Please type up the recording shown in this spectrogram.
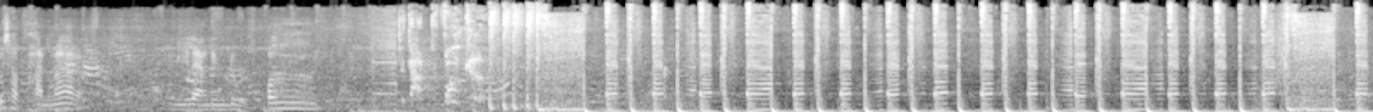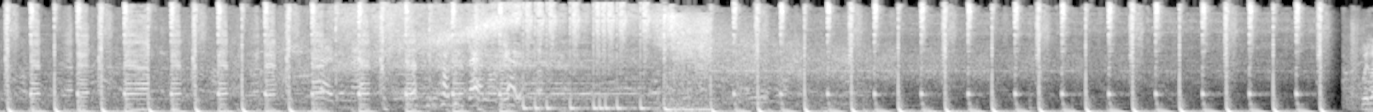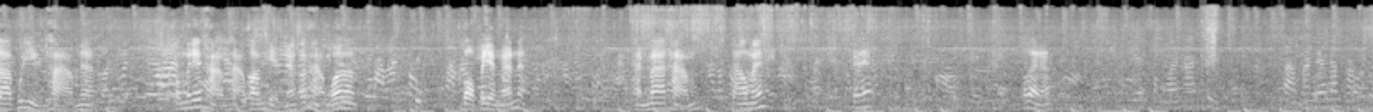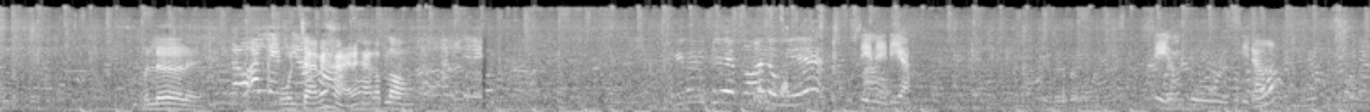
วฉับพลันมาก มีแรงดึงดูดปืดใหญ่ไหมเราดว่าแต่รถใหญ่เวลาผู้หญิงถามเนี่ย เขาไม่ได้ถามหาความเห็นนะเขาถามว่าบอกไปอย่างนั้นน่ะหันมาถามจะเอาไหมแค่เนี้ยเท่าไหร่นะเดียวสองร้อยห้าสิบสามอันได้ราคาเบลเลอร์เลยแล้วอันเล็กโอนใจไม่หายนะฮะรับรองสีไหนดีอะสีชมพูหรือสีดำ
